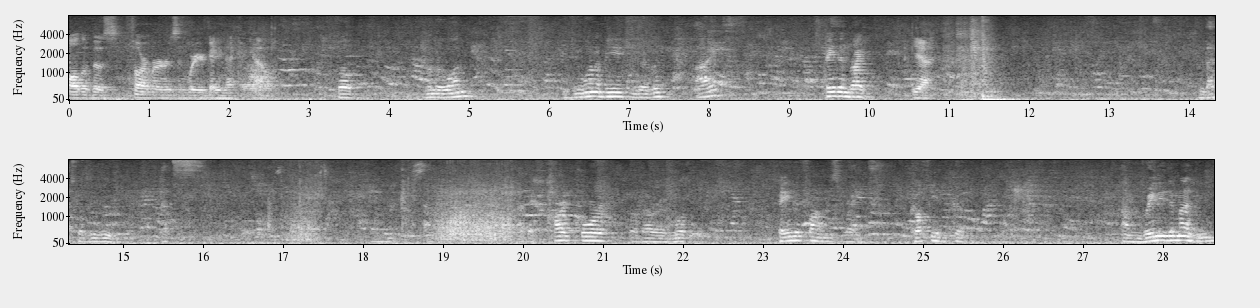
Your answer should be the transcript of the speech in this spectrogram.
all of those farmers and where you're getting that cacao? Well, number one, if you want to be in their good eyes, pay them right. Yeah. And that's what we do. That's at the hardcore of our model. Pay the farmers right. Coffee and cocoa. I'm really demanding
